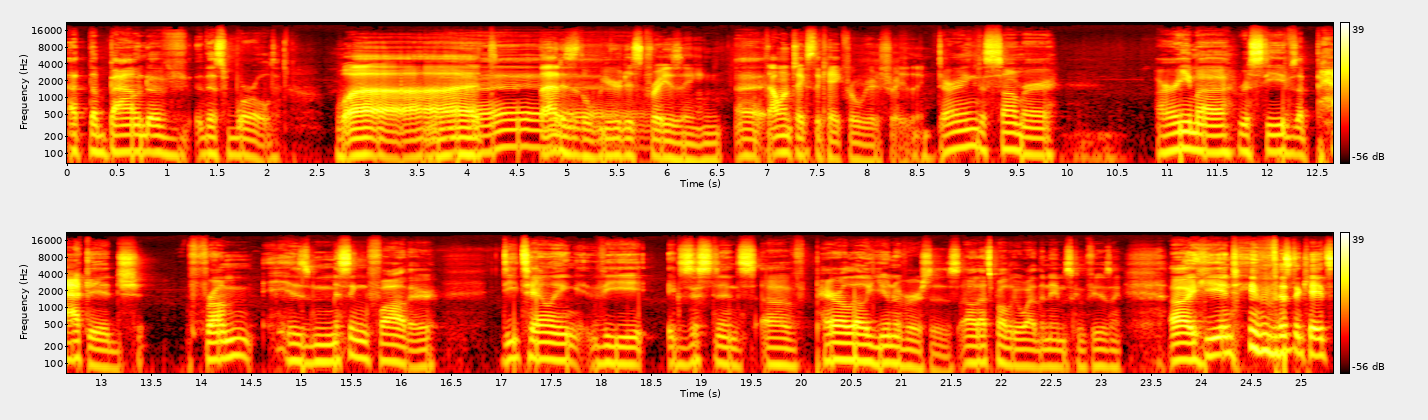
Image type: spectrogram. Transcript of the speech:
at the bound of this world. What? that is the uh, weirdest phrasing. Uh, that one takes the cake for weirdest phrasing. During the summer, Arima receives a package from his missing father, detailing the existence of parallel universes. Oh, that's probably why the name is confusing. Uh, he, he investigates.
